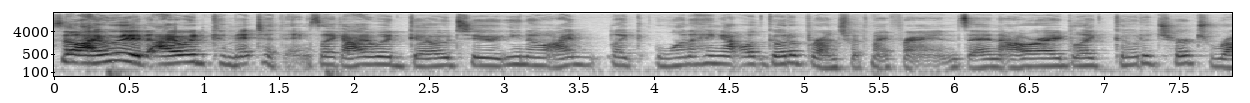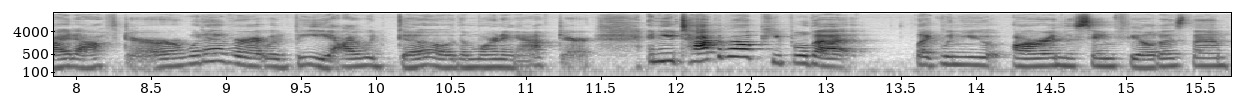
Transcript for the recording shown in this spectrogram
So I would I would commit to things like I would go to you know I'd like want to hang out with go to brunch with my friends and or I'd like go to church right after or whatever it would be I would go the morning after and you talk about people that like when you are in the same field as them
